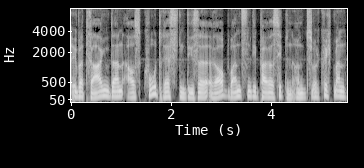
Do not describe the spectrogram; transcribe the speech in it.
übertragen dann aus Kotresten dieser Raubwanzen die Parasiten. Und da kriegt man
